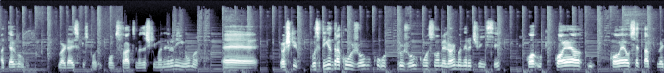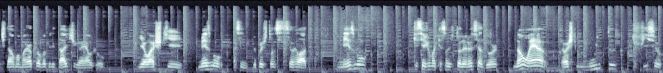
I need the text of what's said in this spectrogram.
até vou guardar isso para os pontos fracos, mas acho que de maneira nenhuma é, eu acho que você tem que entrar com o jogo com, pro jogo com a sua melhor maneira de vencer. Qual, qual é a, qual é o setup que vai te dar uma maior probabilidade de ganhar o jogo. E eu acho que, mesmo, assim, depois de todo esse seu relato, mesmo que seja uma questão de tolerância à dor, não é, eu acho que muito difícil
